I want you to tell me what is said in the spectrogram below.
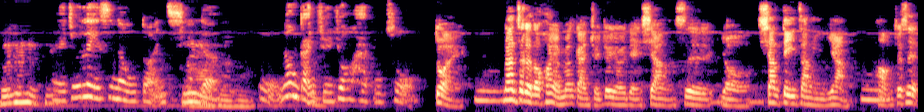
嗯哼哼哼，哎，就类似那种短期的，嗯嗯对，那种感觉就还不错。对。嗯，那这个的话有没有感觉就有一点像是有像第一章一样，嗯好、就是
